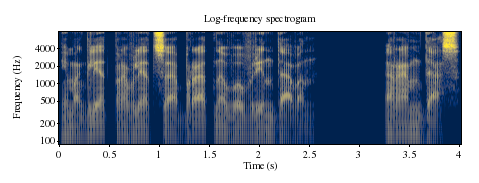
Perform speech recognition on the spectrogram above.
и могли отправляться обратно во Вриндаван. Рамдас.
